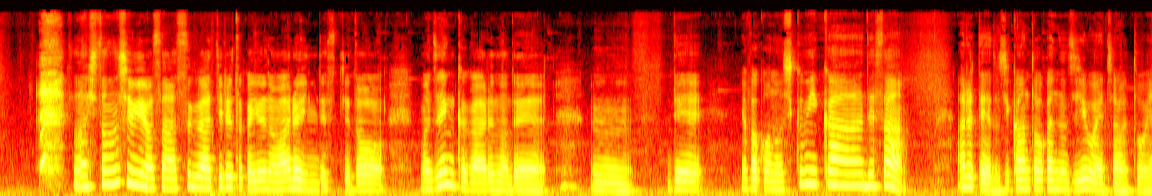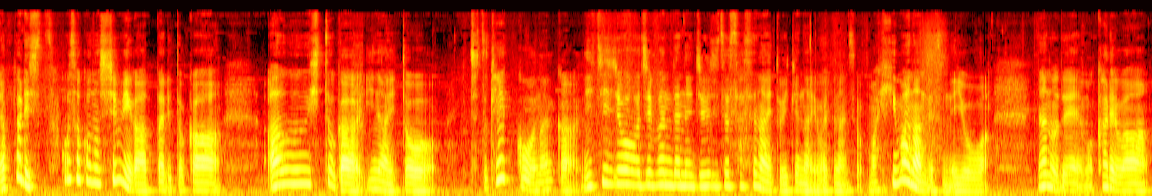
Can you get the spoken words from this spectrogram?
その人の趣味をさすぐ飽きるとか言うの悪いんですけど、まあ、前科があるので、うん、でやっぱこの仕組み化でさある程度時間とお金の自由を得ちゃうとやっぱりそこそこの趣味があったりとか会う人がいないとちょっと結構なんか日常を自分でね充実させないといけないわけなんですよ。まあ暇なんですね要は。なので、まあ、彼は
